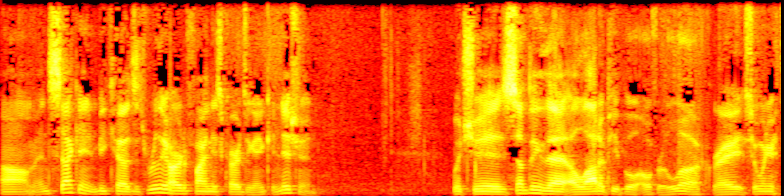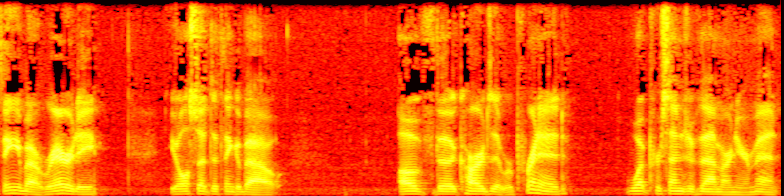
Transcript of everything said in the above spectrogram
Um, and second because it's really hard to find these cards in good condition which is something that a lot of people overlook, right? So when you're thinking about rarity, you also have to think about of the cards that were printed, what percentage of them are near mint.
